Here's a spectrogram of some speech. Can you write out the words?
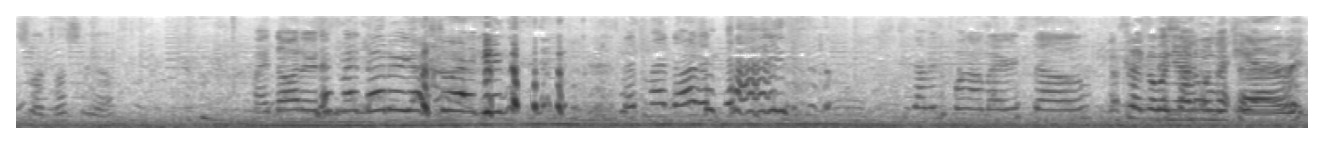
Watch, watch My daughter. That's my daughter. Yeah, again. That's my daughter, guys. She's having fun all by herself. That's like when on the an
